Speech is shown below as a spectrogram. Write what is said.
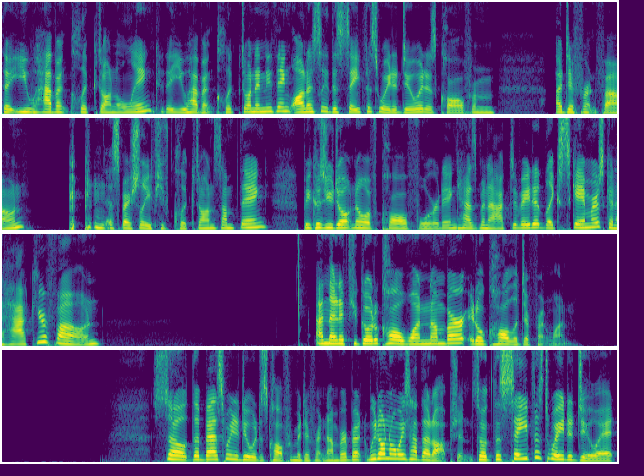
that you haven't clicked on a link, that you haven't clicked on anything. Honestly, the safest way to do it is call from a different phone, especially if you've clicked on something, because you don't know if call forwarding has been activated. Like scammers can hack your phone. And then if you go to call one number, it'll call a different one. So the best way to do it is call from a different number, but we don't always have that option. So the safest way to do it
